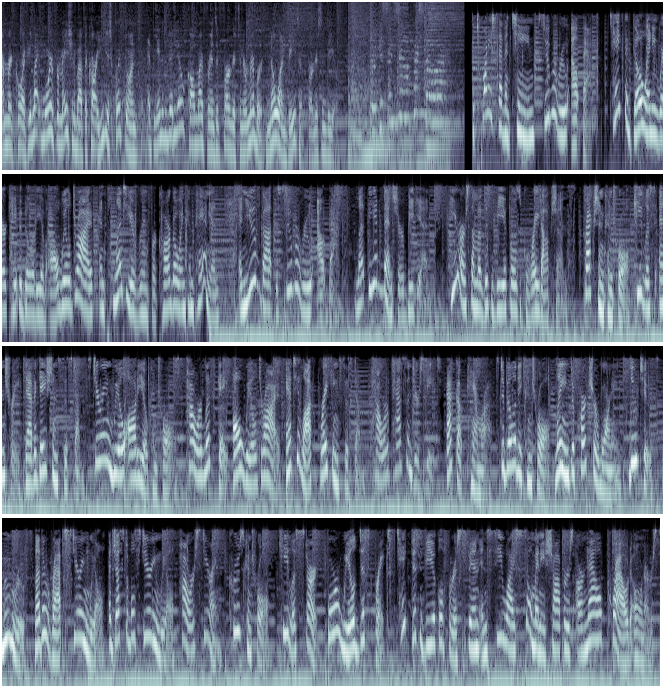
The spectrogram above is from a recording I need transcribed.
I'm Rick Core. If you'd like more information about the car you just clicked on at the end of the video, call my friends at Ferguson. Remember, no one beats a Ferguson deal. Ferguson Superstore. The 2017 Subaru Outback. Take the go anywhere capability of all-wheel drive and plenty of room for cargo and companions, and you've got the Subaru Outback. Let the adventure begin. Here are some of this vehicle's great options. Traction control, keyless entry, navigation system, steering wheel audio controls, power liftgate, all-wheel drive, anti-lock braking system, power passenger seat, backup camera, stability control, lane departure warning, Bluetooth, moonroof, leather wrapped steering wheel, adjustable steering wheel, power steering, cruise control, keyless start, four wheel disc brakes. Take this vehicle for a spin and see why so many shoppers are now proud owners.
